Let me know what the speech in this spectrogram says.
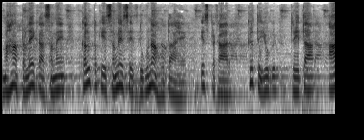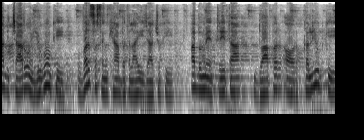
महाप्रलय का समय कल्प के समय से दुगुना होता है। इस प्रकार कृत युग त्रेता आदि चारों युगों की वर्ष संख्या बतलाई जा चुकी। अब मैं त्रेता, द्वापर और कलयुग की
